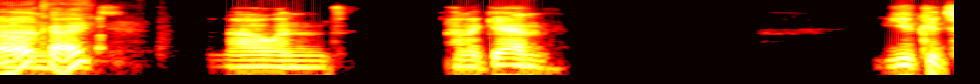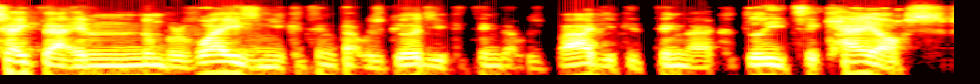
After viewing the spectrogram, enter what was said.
Oh, okay. you know, and and again, you could take that in a number of ways, and you could think that was good, you could think that was bad, you could think that could lead to chaos.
